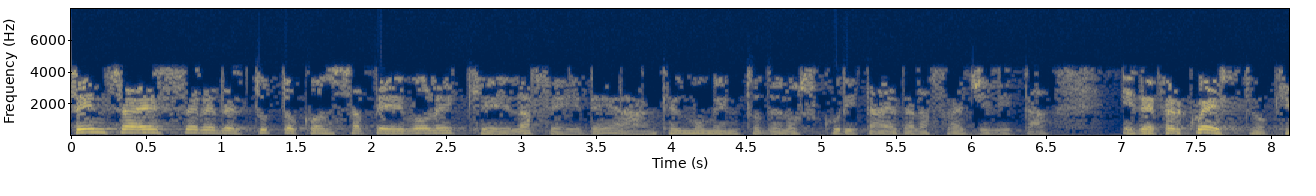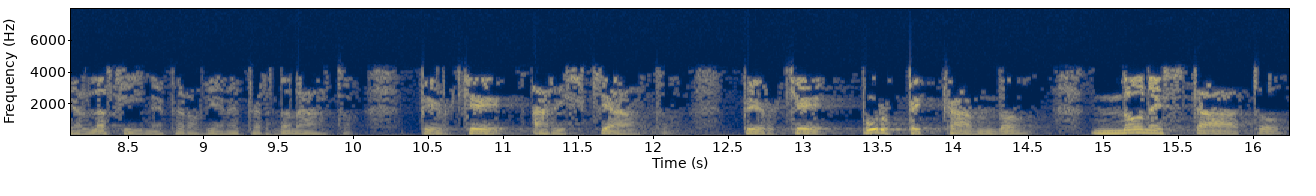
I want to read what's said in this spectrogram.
senza essere del tutto consapevole che la fede ha anche il momento dell'oscurità e della fragilità. Ed è per questo che alla fine però viene perdonato, perché ha rischiato, perché pur peccando non è stato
